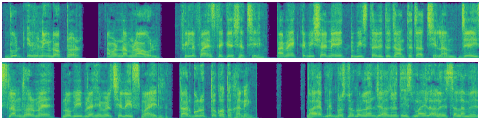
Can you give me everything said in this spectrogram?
গুড ইভিনিং ডক্টর আমার নাম রাহুল। ফিলিপাইন্স থেকে এসেছি। আমি একটি বিষয় নিয়ে একটু বিস্তারিত জানতে চাচ্ছিলাম যে ইসলাম ধর্মে নবী ইব্রাহিমের ছেলে ইসমাইল, তার গুরুত্ব কতখানি? ভাই, আপনি প্রশ্ন করলেন যে হজরত ইসমাইল আলাইসাল্লামের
